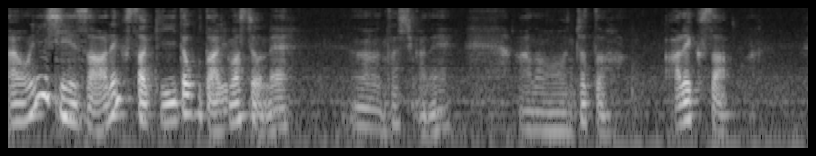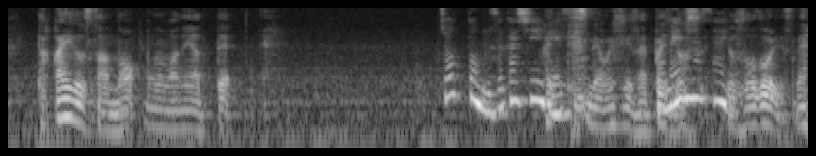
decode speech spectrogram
ん。あれ、おにしんさん、アレクサ聞いたことありますよね。うん、確かね。あの、ちょっと、アレクサ、高井さんのモノマネやって。ちょっと難しいです。はい、ですね、おにしんさん。やっぱり予想通りですね。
